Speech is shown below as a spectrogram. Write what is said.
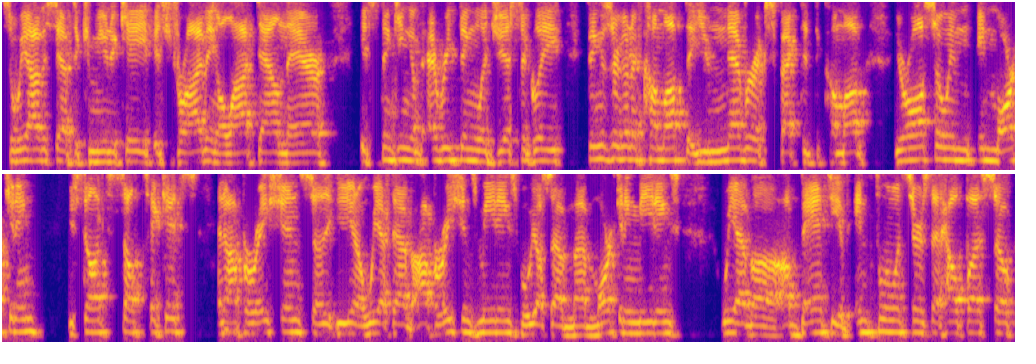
so we obviously have to communicate. It's driving a lot down there. It's thinking of everything logistically. Things are going to come up that you never expected to come up. You're also in in marketing. You still have to sell tickets and operations. So you know we have to have operations meetings, but we also have marketing meetings. We have a, a banty of influencers that help us. So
